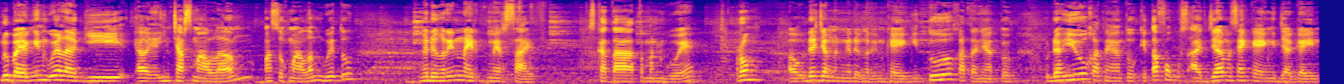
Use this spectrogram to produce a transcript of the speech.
Lu bayangin gue lagi uh, in charge malam, masuk malam gue tuh ngedengerin Nightmare Side. Terus kata teman gue, Rom, uh, udah jangan ngedengerin kayak gitu katanya tuh. Udah yuk katanya tuh kita fokus aja, misalnya kayak ngejagain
